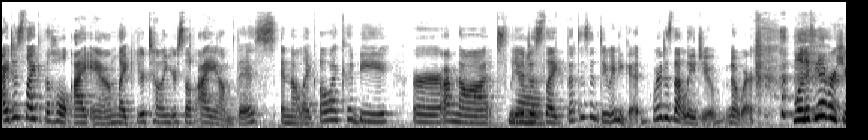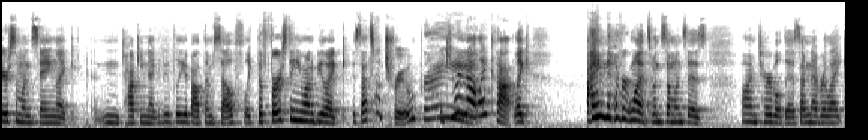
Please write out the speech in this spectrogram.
I just like the whole I am. Like, you're telling yourself, I am this, and not like, oh, I could be or I'm not. You're just like, that doesn't do any good. Where does that lead you? Nowhere. Well, and if you ever hear someone saying like talking negatively about themselves, like the first thing you want to be like is that's not true. Like, you are not like that. Like I never once when someone says, "Oh, I'm terrible at this," I'm never like,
